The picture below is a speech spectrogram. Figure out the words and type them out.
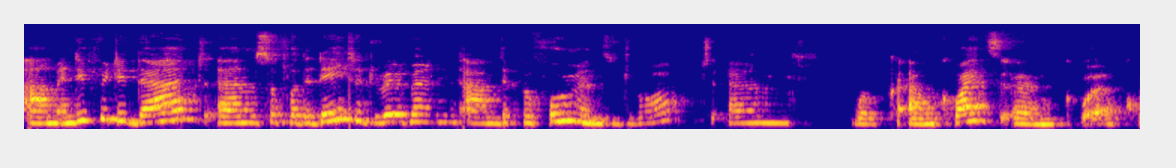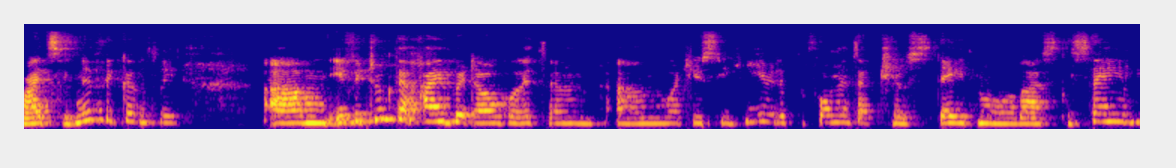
Um, and if we did that, um, so for the data driven, um, the performance dropped um, well um, quite um, qu quite significantly. if we took the hybrid algorithm, what you see here, the performance actually stayed more or less the same.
